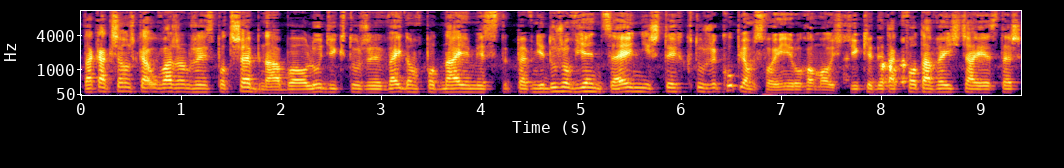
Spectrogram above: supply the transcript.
taka książka uważam, że jest potrzebna, bo ludzi, którzy wejdą w podnajem jest pewnie dużo więcej niż tych, którzy kupią swoje nieruchomości, kiedy ta kwota wejścia jest też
